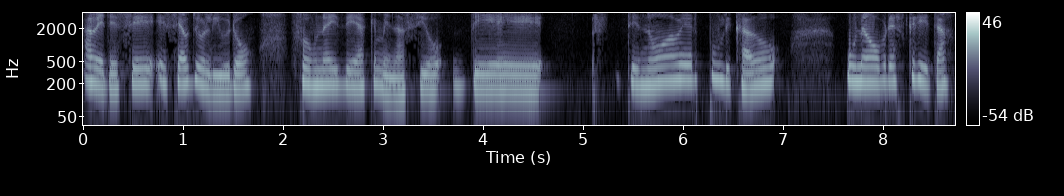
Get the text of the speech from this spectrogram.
A ver, ese, ese audiolibro fue una idea que me nació de, de no haber publicado una obra escrita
